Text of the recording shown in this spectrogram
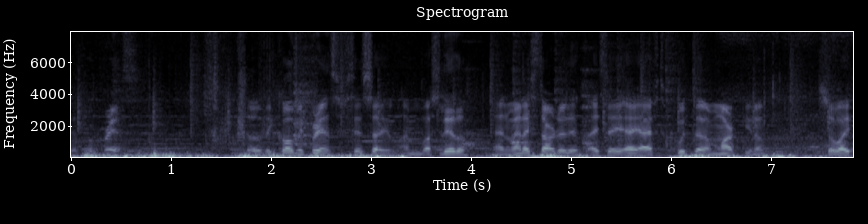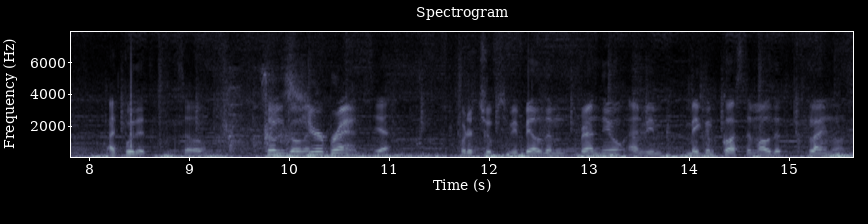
It's for Prince. So they call me Prince since I, I was little, and when I started it, I say, hey, I have to put a mark, you know. So I, I put it. So, so is your brand. Yeah, for the tubes. We build them brand new and we make them custom how the client ones.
